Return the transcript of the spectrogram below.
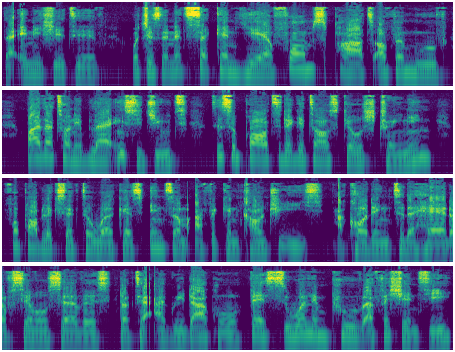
The initiative which is in its second year, forms part of a move by the Tony Blair Institute to support digital skills training for public sector workers in some African countries. According to the head of civil service, Dr. Aggrey-Darko, this will improve efficiency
